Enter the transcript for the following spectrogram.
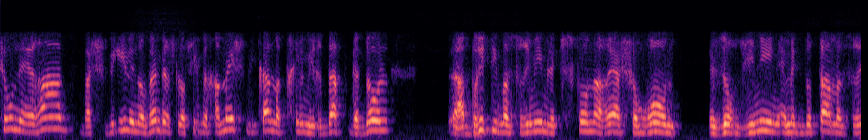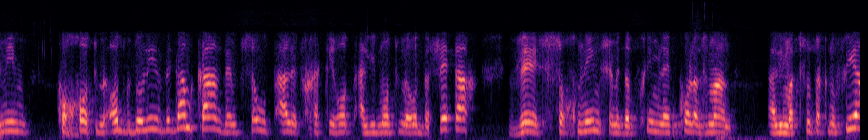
שהוא נהרג, ב-7 לנובמבר 35, מכאן מתחיל מרדף גדול. הבריטים מזרימים לצפון ערי השומרון, אזור ג'נין, עמק דותן, מזרימים כוחות מאוד גדולים, וגם כאן באמצעות א', חקירות אלימות מאוד בשטח, וסוכנים שמדווחים להם כל הזמן על הימצאות הכנופיה,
